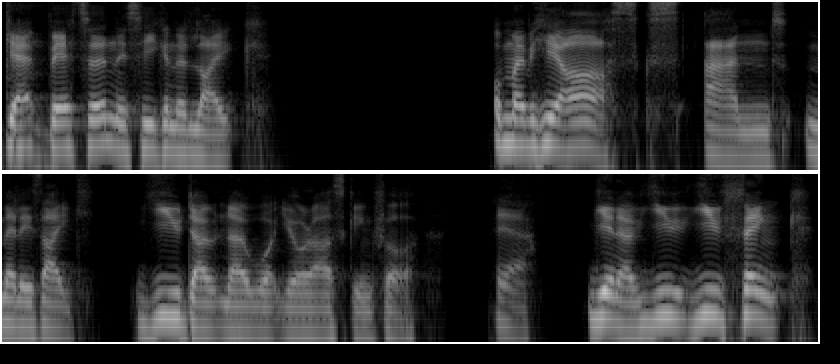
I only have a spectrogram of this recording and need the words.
get Mm. bitten? Is he gonna like, or maybe he asks and Milly's like, you don't know what you're asking for. yeah, You know, you you think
